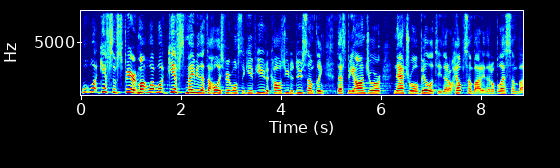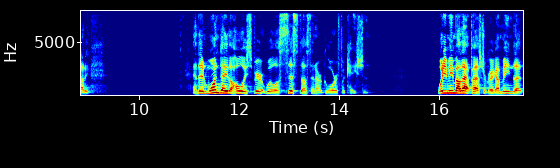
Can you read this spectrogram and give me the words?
What, gifts of Spirit, what gifts maybe that the Holy Spirit wants to give you to cause you to do something that's beyond your natural ability, that'll help somebody, that'll bless somebody? And then one day the Holy Spirit will assist us in our glorification. What do you mean by that, Pastor Greg? I mean that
